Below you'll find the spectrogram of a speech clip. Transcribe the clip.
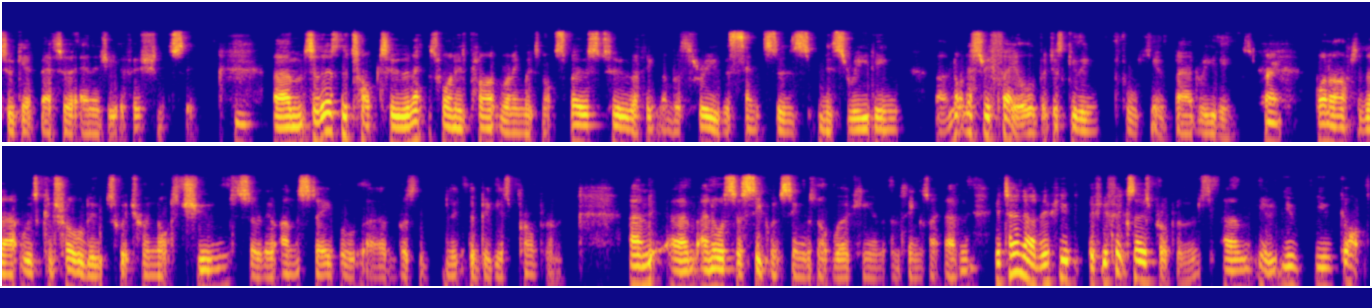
to get better energy efficiency. Mm. Um, so there's the top two. The next one is plant running where it's not supposed to. I think number three was sensors misreading, uh, not necessarily failed, but just giving false, you know, bad readings. Right. One after that was control loops which were not tuned, so they were unstable. Uh, was the, the, the biggest problem and um, and also sequencing was not working and, and, things like that. And it turned out if you if you fix those problems, um, you you you got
